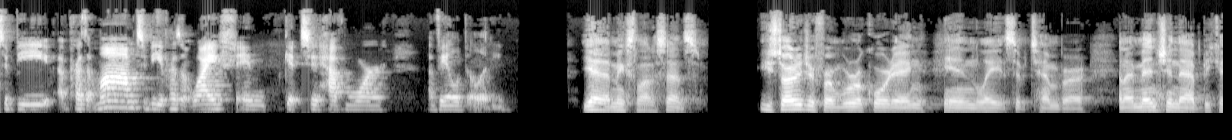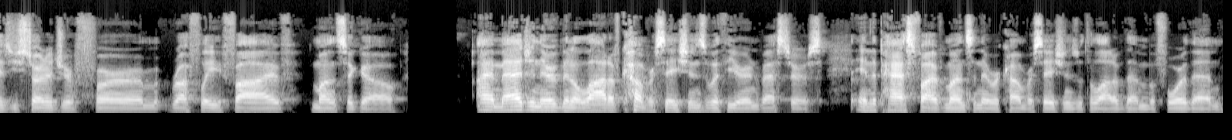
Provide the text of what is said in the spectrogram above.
to be a present mom, to be a present wife, and get to have more availability. Yeah, that makes a lot of sense. You started your firm, we're recording in late September. And I mentioned that because you started your firm roughly five months ago. I imagine there have been a lot of conversations with your investors in the past five months, and there were conversations with a lot of them before then.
